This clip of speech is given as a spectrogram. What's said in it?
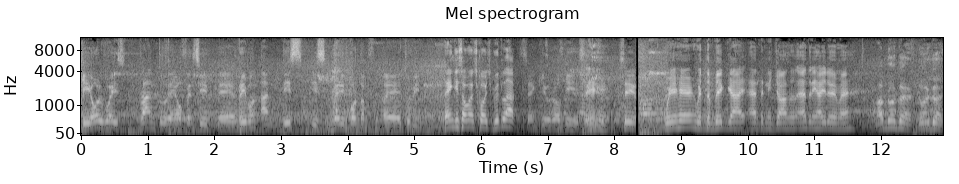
he always ran to the offensive uh, ribbon and this is very important uh, to me. Thank you so much, coach. Good luck. Thank you, Rocky. Thank you. See you. We're here with the big guy, Anthony Johnson. Anthony, how you doing, man? I'm doing good, doing good.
